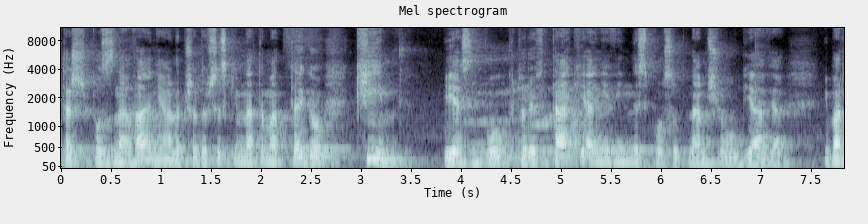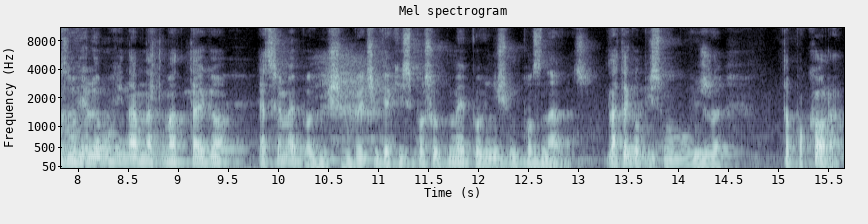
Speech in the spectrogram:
też poznawania, ale przede wszystkim na temat tego, kim jest Bóg, który w taki, a nie w inny sposób nam się objawia. I bardzo wiele mówi nam na temat tego, jacy my powinniśmy być i w jaki sposób my powinniśmy poznawać. Dlatego Pismo mówi, że to pokora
